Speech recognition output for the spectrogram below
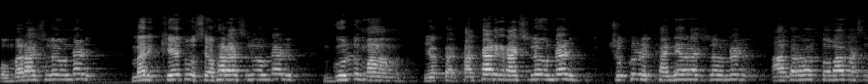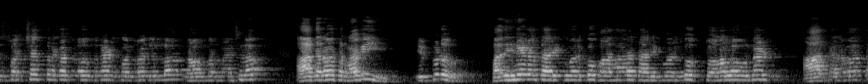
కుంభరాశిలో ఉన్నాడు. మరి కేతు సింహరాశిలో ఉన్నాడు. గురుడు మా యొక్క కర్కాటక రాశిలో ఉన్నాడు శుక్రుడు కన్యా రాశిలో ఉన్నాడు ఆ తర్వాత తులారాశి స్వచ్ఛత్ర గతిలో అవుతున్నాడు కొన్ని రోజుల్లో నవంబర్ మధ్యలో ఆ తర్వాత రవి ఇప్పుడు పదిహేడో తారీఖు వరకు పదహారో తారీఖు వరకు త్వరలో ఉన్నాడు. ఆ తర్వాత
